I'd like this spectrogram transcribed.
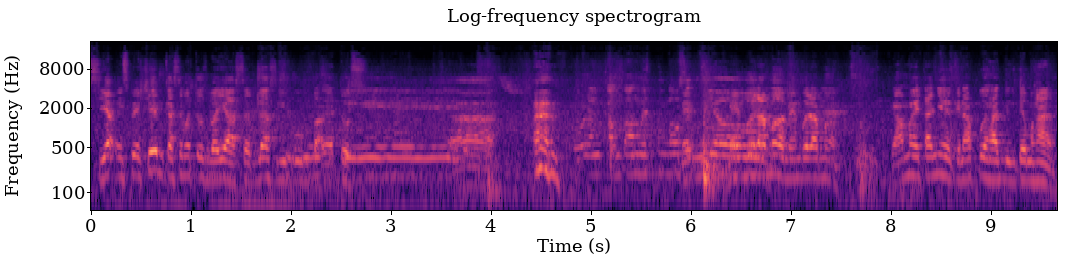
Siap inspection, customer terus bayar 11,400. Ah. Orang kampung mesti mau senyum. Member lama, member lama. Ramai tanya kenapa harga kita mahal.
